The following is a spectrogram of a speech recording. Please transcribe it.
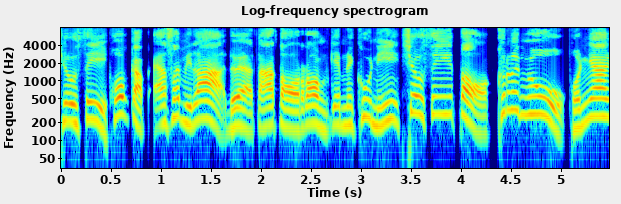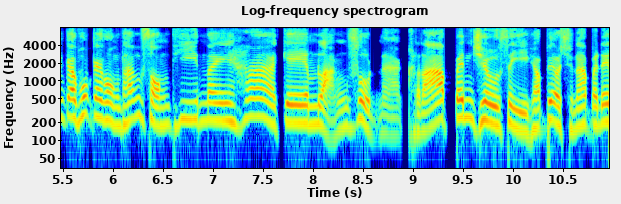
เชลซีพบกับแอสตันวิลล่าโดยอัตราต่อรองเกมในคู่นี้เชลซีต่อครึ่งลูก ผลงานการพบกันของทั้ง 2 ทีมใน 5 เกมหลังสุดนะครับ เป็นเชลซีครับที่เอาชนะไปได้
